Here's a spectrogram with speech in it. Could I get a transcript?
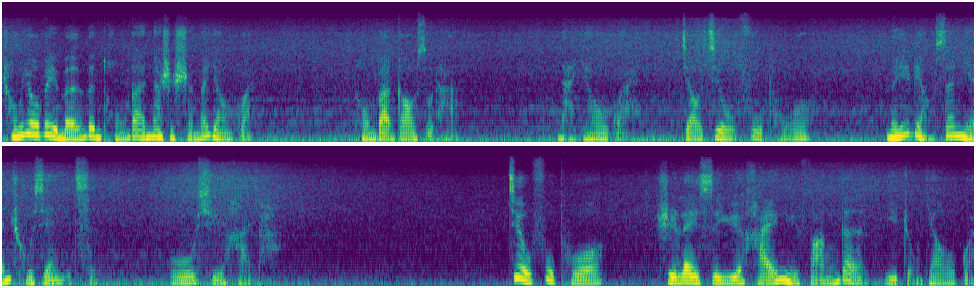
重右卫门问同伴：“那是什么妖怪？”同伴告诉他：“那妖怪叫救富婆，每两三年出现一次。”无需害怕。救富婆，是类似于海女房的一种妖怪。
